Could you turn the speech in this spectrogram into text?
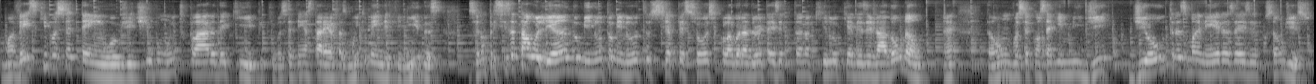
Uma vez que você tem o objetivo muito claro da equipe, que você tem as tarefas muito bem definidas, você não precisa estar tá olhando minuto a minuto se a pessoa, se o colaborador está executando aquilo que é desejado ou não, né? Então você consegue medir de outras maneiras a execução disso.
